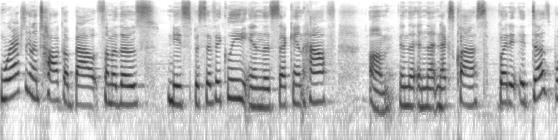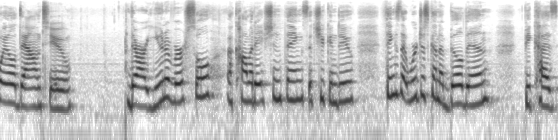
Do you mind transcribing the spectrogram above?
We're actually going to talk about some of those needs specifically in the second half, um, in the in that next class. But it, it does boil down to there are universal accommodation things that you can do, things that we're just going to build in because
